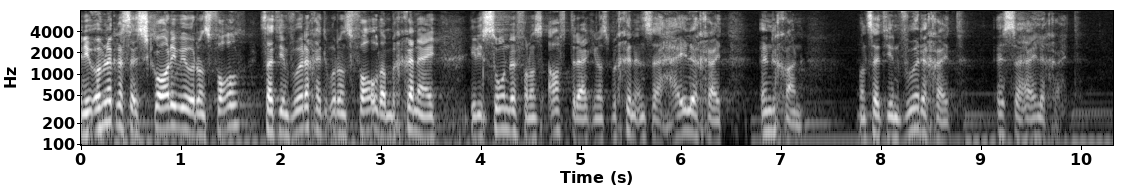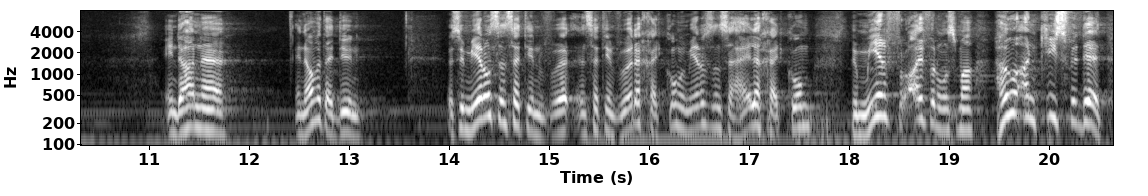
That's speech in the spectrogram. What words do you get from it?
en die oomblik as sy skaduwee oor ons val, sy teenwoordigheid oor ons val, dan begin hy hierdie sonde van ons aftrek en ons begin in sy heiligheid ingaan want sy teenwoordigheid is sy heiligheid. En dan uh en dan wat hy doen is hoe meer ons in sy teenwoord in sy teenwoordigheid kom, hoe meer ons in sy heiligheid kom, hoe meer vra hy van ons maar hou aan kies vir dit.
